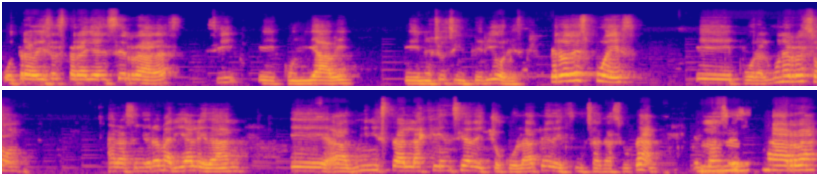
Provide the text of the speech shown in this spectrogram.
otra vez a estar allá encerradas, ¿sí? Eh, con llave en esos interiores. Pero después eh, por alguna razón, a la señora María le dan eh, administrar la agencia de chocolate de Fusagasugá. Entonces narra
